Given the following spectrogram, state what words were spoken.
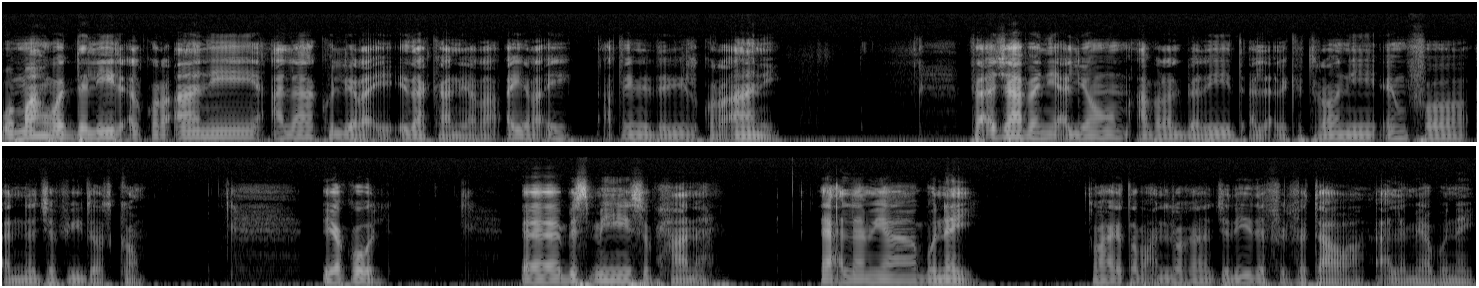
وما هو الدليل القرآني على كل رأي؟ إذا كان يرى أي رأي أعطيني دليل قرآني. فأجابني اليوم عبر البريد الإلكتروني info النجفي دوت كوم يقول آه، باسمه سبحانه. أعلم يا بني. وهي طبعا لغة جديدة في الفتاوى أعلم يا بني.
